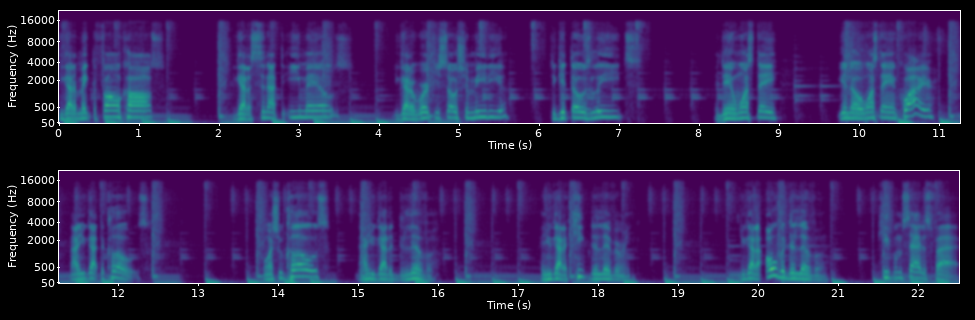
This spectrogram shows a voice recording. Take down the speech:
You got to make the phone calls. You got to send out the emails. You got to work your social media to get those leads. And then once they, you know, once they inquire, now you got to close. Once you close, Now you got to deliver. And you got to keep delivering. You got to over deliver. Keep them satisfied.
